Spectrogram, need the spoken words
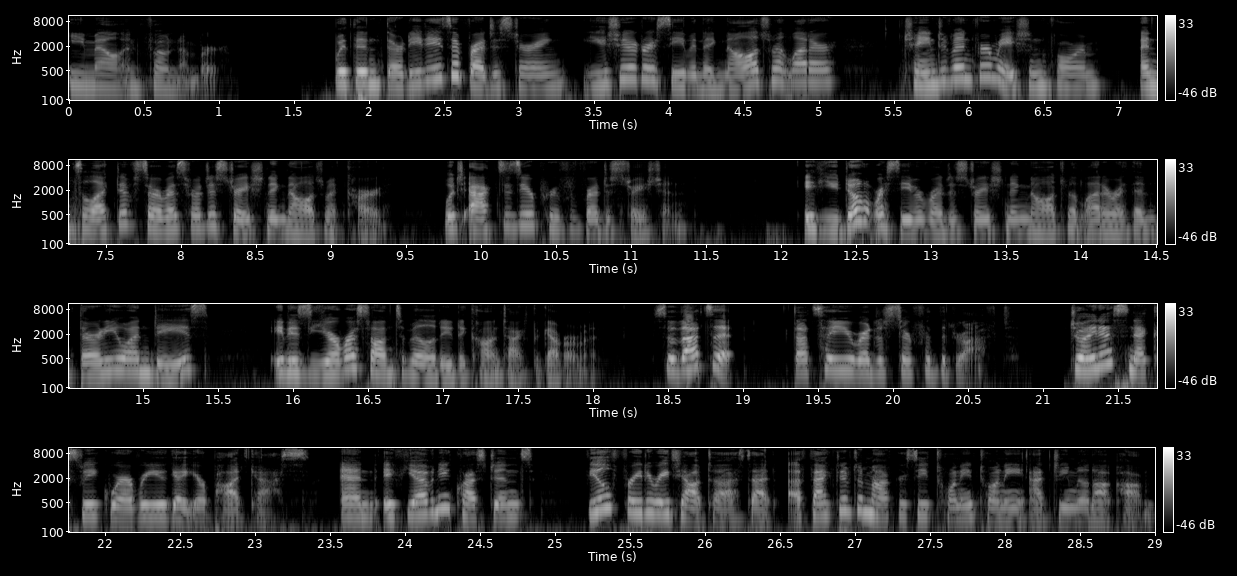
email, and phone number. Within 30 days of registering, you should receive an acknowledgement letter, change of information form, and Selective Service Registration Acknowledgement Card, which acts as your proof of registration. If you don't receive a registration acknowledgement letter within 31 days, it is your responsibility to contact the government. So that's it. That's how you register for the draft. Join us next week wherever you get your podcasts. And if you have any questions, feel free to reach out to us at effectivedemocracy2020 at gmail.com.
